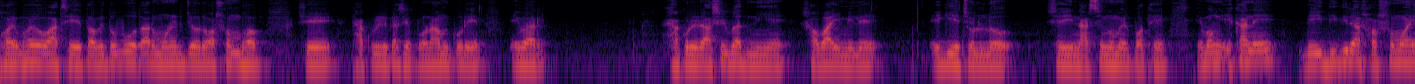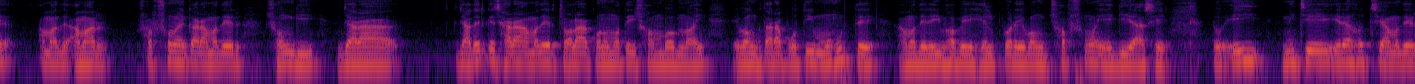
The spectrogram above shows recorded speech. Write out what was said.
ভয় ভয়ও আছে, তবে তবুও তার মনের জোর অসম্ভব। সে ঠাকুরের কাছে প্রণাম করে এবার ঠাকুরের আশীর্বাদ নিয়ে সবাই মিলে এগিয়ে চলল সেই নার্সিংহোমের পথে এবং এখানে এই দিদিরা সবসময় আমাদের, আমার সবসময়কার আমাদের সঙ্গী যারা যাদেরকে ছাড়া আমাদের চলা কোনো মতেই সম্ভব নয় এবং তারা প্রতি মুহূর্তে আমাদের এইভাবে হেল্প করে এবং সবসময় এগিয়ে আসে। তো এই নিচে এরা হচ্ছে আমাদের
